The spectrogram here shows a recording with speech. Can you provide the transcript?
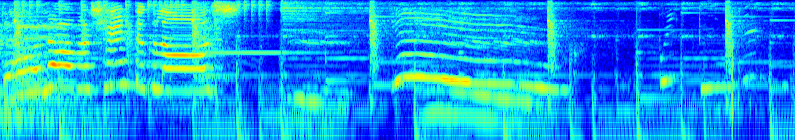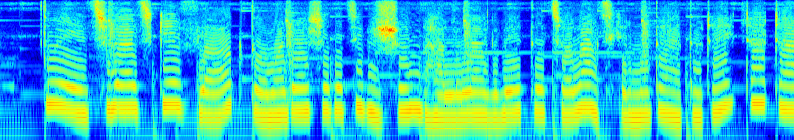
তাহলে আমার ক্লজ তো এই ছিল আজকের ব্লগ তোমাদের আশা করছি ভীষণ ভালো লাগবে। তো চলো আজকের মতো এতটাই। টাটা।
